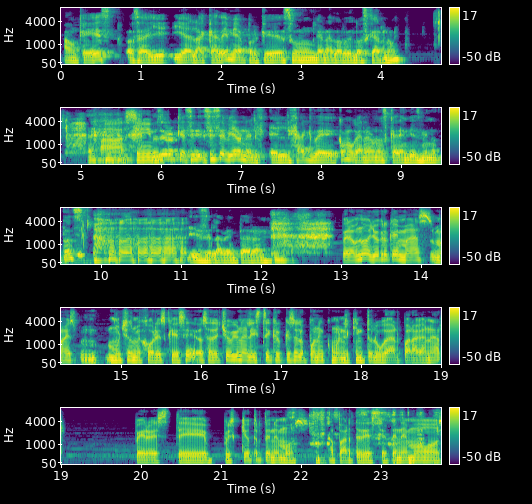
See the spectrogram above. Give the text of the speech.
Aunque es, o sea, y, a la academia, porque es un ganador del Oscar, ¿no? Ah, sí. Pues yo creo que sí, sí se vieron el, hack de cómo ganar un Oscar en 10 minutos y se la aventaron. Pero no, yo creo que hay más, más, muchos mejores que ese. O sea, de hecho vi una lista y creo que se lo ponen como en el quinto lugar para ganar. Pero este, pues, ¿qué otro tenemos? Aparte de ese, tenemos.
